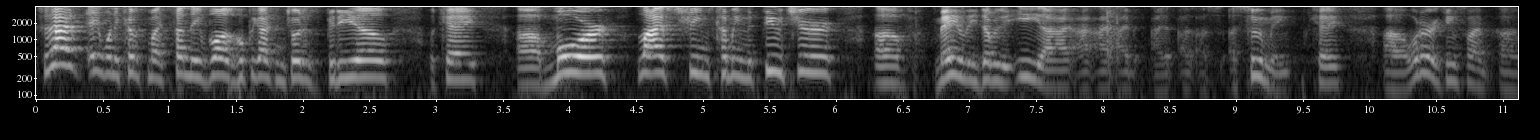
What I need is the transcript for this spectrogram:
so that's it when it comes to my Sunday vlog. Hope you guys enjoyed this video, okay? Uh, more live streams coming in the future of mainly WWE, I, I, I, I, assuming, okay? Uh, what are games I, uh,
